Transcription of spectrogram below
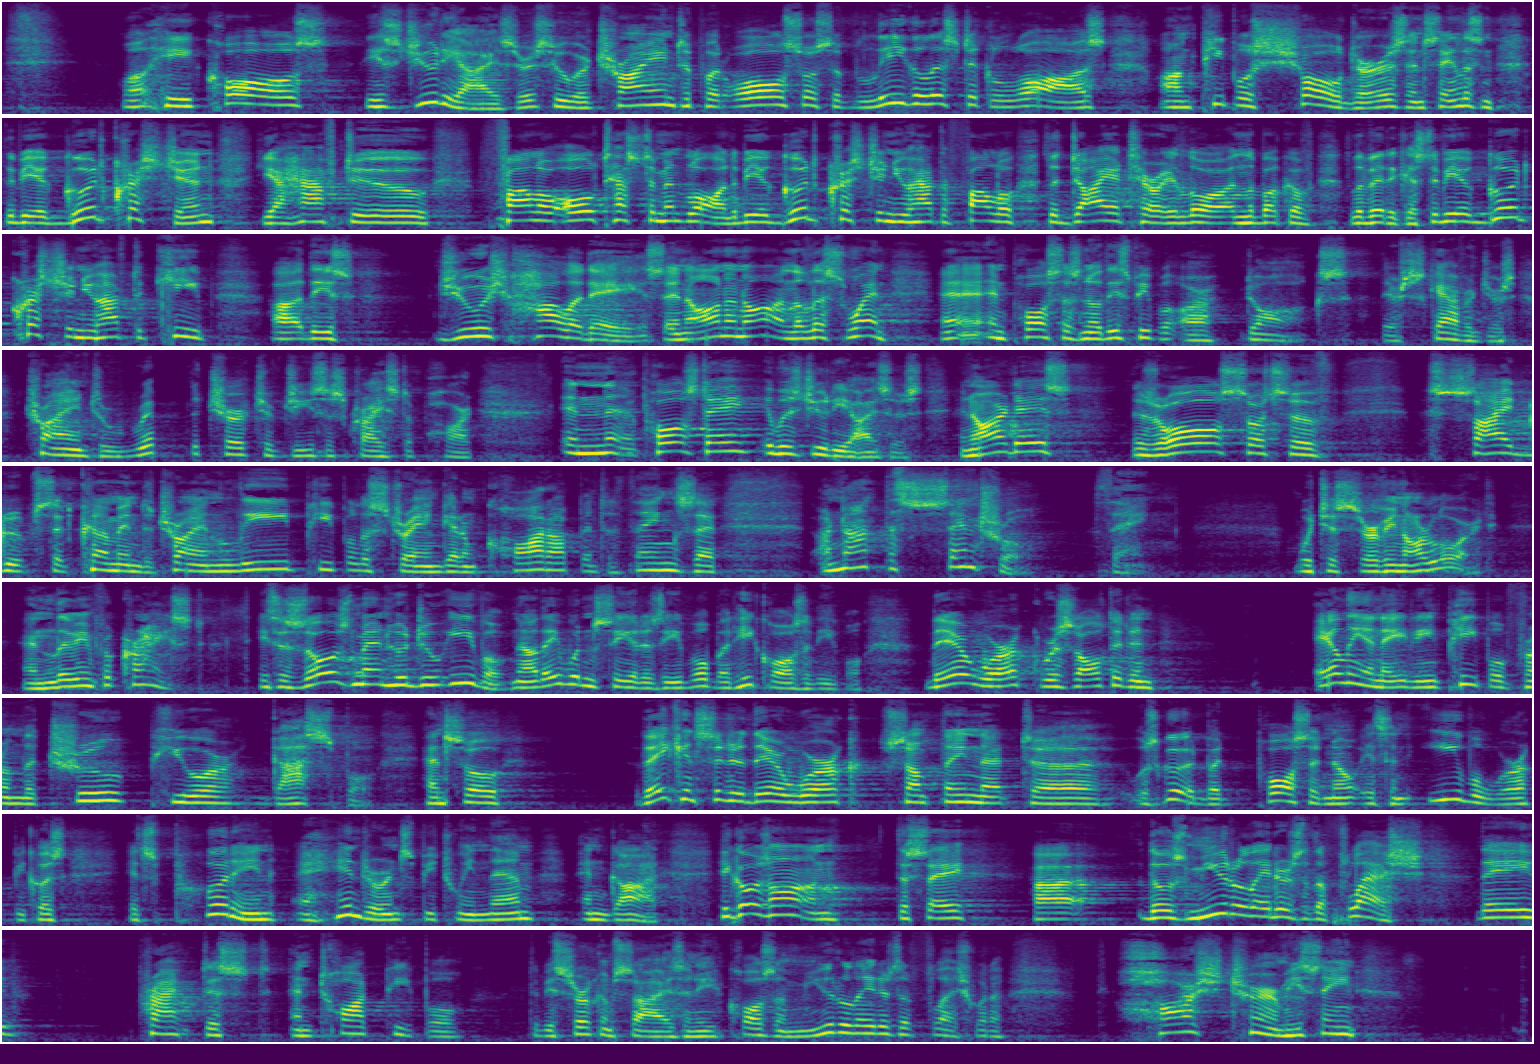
Well, he calls these Judaizers who are trying to put all sorts of legalistic laws on people's shoulders and saying, listen, to be a good Christian, you have to follow Old Testament law. To be a good Christian, you have to follow the dietary law in the book of Leviticus. To be a good Christian, you have to keep uh, these Jewish holidays, and on and on the list went. And, Paul says, No, these people are dogs. They're scavengers trying to rip the church of Jesus Christ apart. In Paul's day, it was Judaizers. In our days, there's all sorts of side groups that come in to try and lead people astray and get them caught up into things that are not the central thing, which is serving our Lord and living for Christ. He says, Those men who do evil, now they wouldn't see it as evil, but he calls it evil. Their work resulted in alienating people from the true, pure gospel. And so they considered their work something that uh, was good, but Paul said, no, it's an evil work because it's putting a hindrance between them and God. He goes on to say, uh, those mutilators of the flesh, they practiced and taught people to be circumcised, and he calls them mutilators of flesh. What a harsh term. He's saying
